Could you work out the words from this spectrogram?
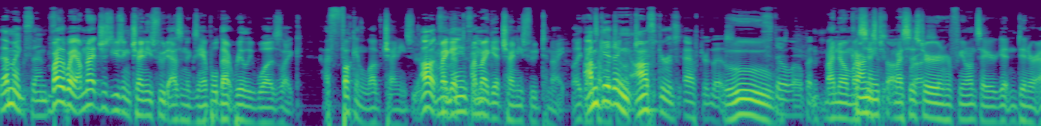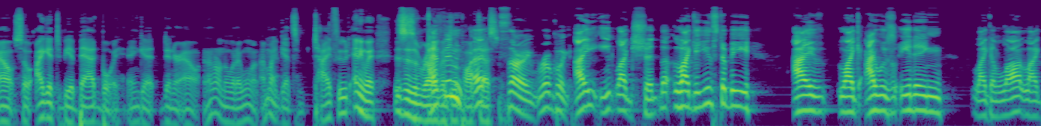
That makes sense. by the way, I'm not just using Chinese food as an example. That really was like I fucking love Chinese food. Oh, I it's might get I amazing. might get Chinese food tonight. Like that's I'm much I getting love Chinese Oscars after this. Ooh. Still open. I know my Carne sister, sauce my sister and her fiance are getting dinner out, so I get to be a bad boy and get dinner out. And I don't know what I want. I might get some Thai food. Anyway, this is I've irrelevant been to the podcast. uh, sorry, real quick. I eat like shit. Th- Like it used to be. I like I was eating like a lot, like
